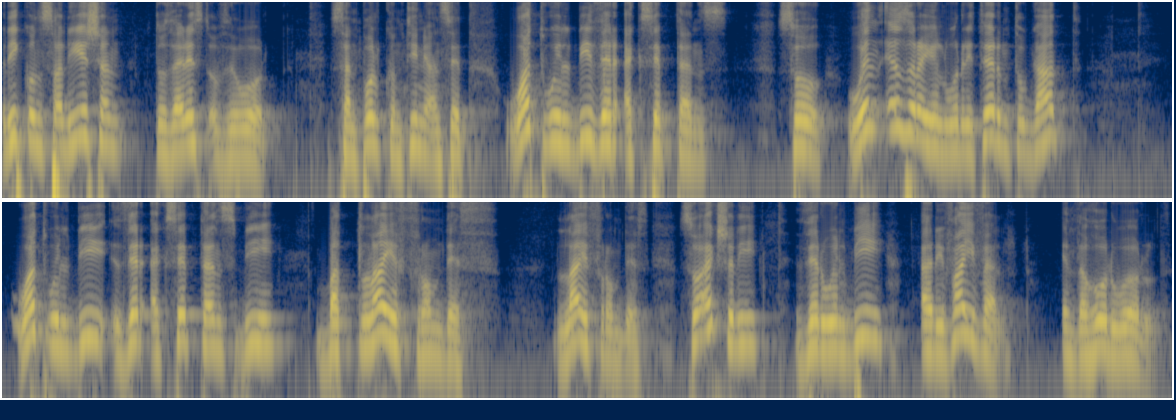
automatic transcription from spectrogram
reconciliation to the rest of the world. St. Paul continued and said, What will be their acceptance? So when Israel will return to God, what will be their acceptance be but life from death? Life from death. So actually, there will be a revival in the whole world.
